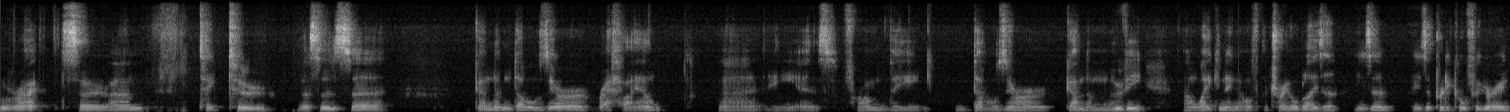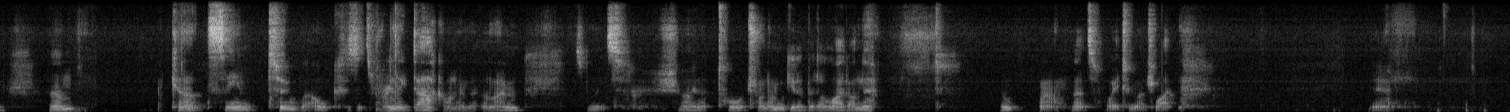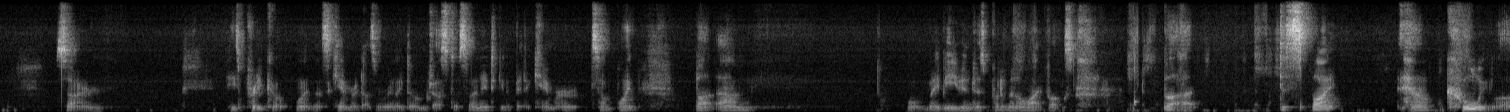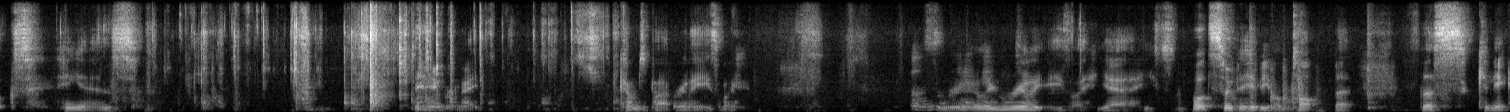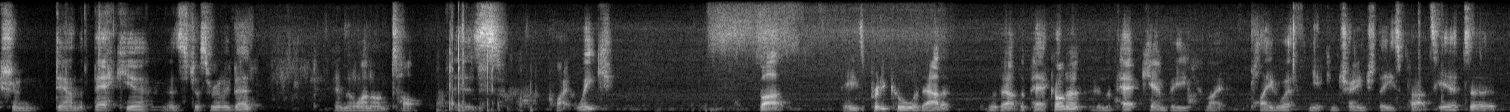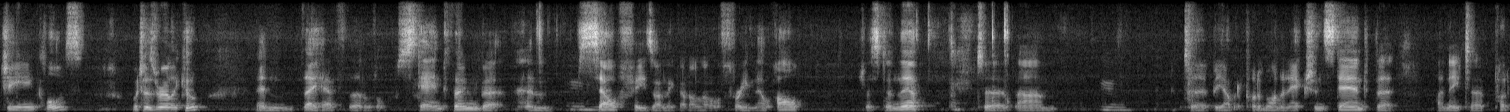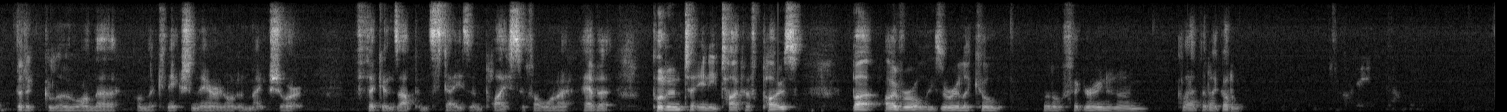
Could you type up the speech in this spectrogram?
All right, so um, take two. This is uh, Gundam Double Zero Raphael. Uh, he is from the Double Zero Gundam movie, Awakening of the Trailblazer. He's a he's a pretty cool figurine. Um, can't see him too well because it's really dark on him at the moment. So let's shine a torch on him, get a bit of light on there. Oh, wow, that's way too much light. Yeah, so he's pretty cool. Well, this camera doesn't really do him justice. I need to get a better camera at some point. But, um, or maybe even just put him in a light box. But despite how cool he looks, he is a hand grenade. Comes apart really easily. Really, really easily. Yeah, he's well. It's super heavy on top, but this connection down the back here is just really bad. And the one on top is quite weak. But he's pretty cool without it without the pack on it. And the pack can be like played with and you can change these parts here to GN claws which is really cool. And they have the little stand thing but himself he's only got a little 3 mil hole just in there to um, mm to be able to put them on an action stand, but I need to put a bit of glue on the on the connection there in order to make sure it thickens up and stays in place if I want to have it put into any type of pose. But overall, he's a really cool little figurine and I'm glad that I got him.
